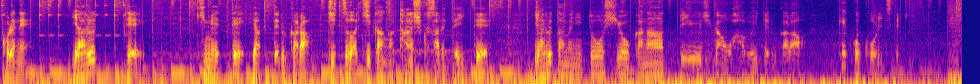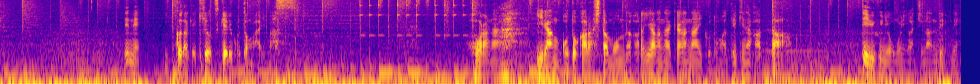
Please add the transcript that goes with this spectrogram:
これねやるって決めてやってるから実は時間が短縮されていてやるためにどうしようかなっていう時間を省いてるから結構効率的。でね1個だけ気をつけることがあります。ほらないらんことからしたもんだからやらなきゃないことができなかったっていうふうに思いがちなんだよね。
